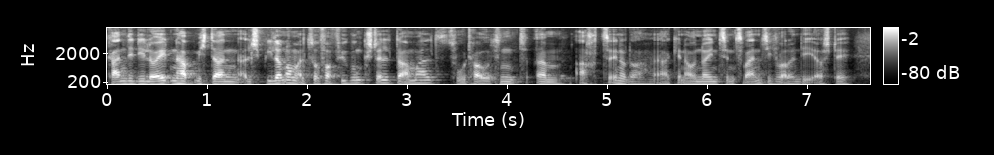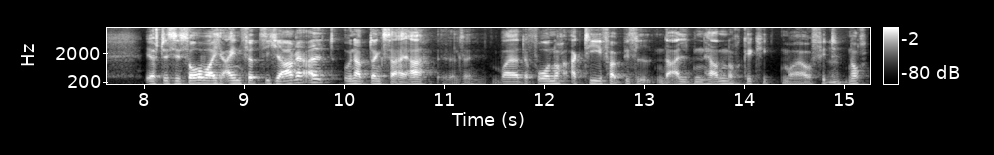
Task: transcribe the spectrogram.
kannte die Leute, habe mich dann als Spieler nochmal zur Verfügung gestellt damals, 2018 oder ja, genau 1920 war dann die erste, erste Saison, war ich 41 Jahre alt und habe dann gesagt, ja, also war ja davor noch aktiv, habe ein bisschen in der alten Herren noch gekickt, war ja auch fit mhm. noch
